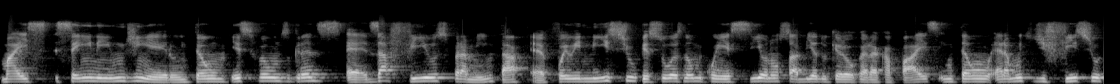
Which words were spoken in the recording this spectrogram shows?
mas sem nenhum dinheiro. Então, esse foi um dos grandes é, desafios para mim, tá? É, foi o início, pessoas não me conheciam, não sabia do que eu era capaz, então era muito difícil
